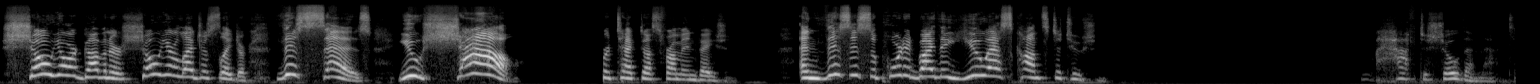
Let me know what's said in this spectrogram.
show your governor, show your legislator. This says you shall protect us from invasion. And this is supported by the U.S. Constitution. You have to show them that.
